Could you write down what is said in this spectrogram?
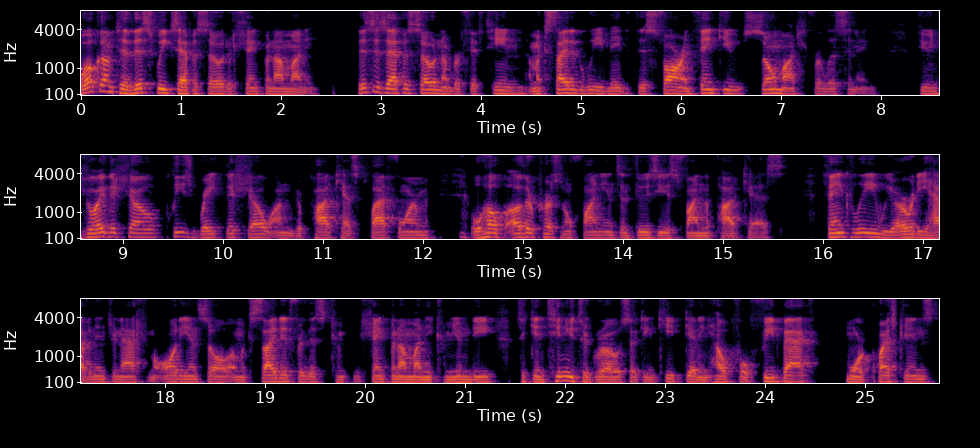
Welcome to this week's episode of Shenkman on Money. This is episode number 15. I'm excited we made it this far and thank you so much for listening. If you enjoy the show, please rate this show on your podcast platform. It will help other personal finance enthusiasts find the podcast. Thankfully, we already have an international audience, so I'm excited for this Shenkman on Money community to continue to grow so I can keep getting helpful feedback, more questions,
